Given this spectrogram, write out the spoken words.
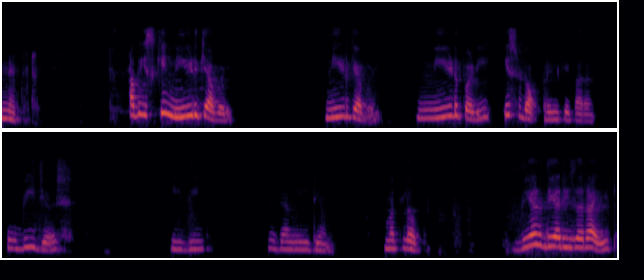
नेक्स्ट अब इसकी नीड क्या बढ़ी नीड क्या बढ़ी नीड पड़ी इस डॉक्ट्रिन के कारण। ओबीजस ईबी रेमीडियम मतलब where there is a right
